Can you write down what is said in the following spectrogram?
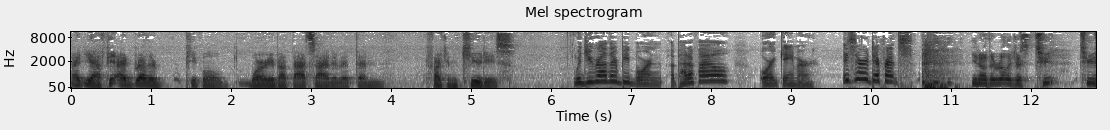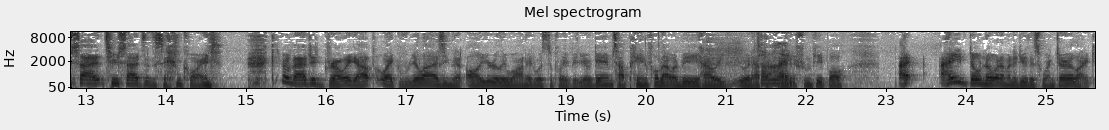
I, yeah, I'd rather people worry about that side of it than fucking cuties. Would you rather be born a pedophile or a gamer? Is there a difference? You know, they're really just two two side two sides of the same coin. Can you imagine growing up like realizing that all you really wanted was to play video games? How painful that would be. How you would have to hide it from people. I I don't know what I'm going to do this winter. Like,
